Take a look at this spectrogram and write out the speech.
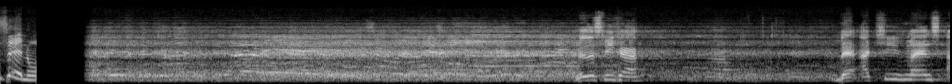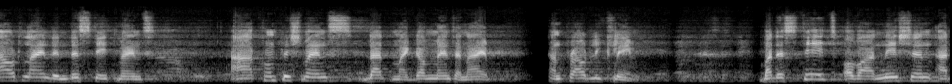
say no Mr. Speaker, the achievements outlined in this statement are accomplishments that my government and I can proudly claim. But the state of our nation at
